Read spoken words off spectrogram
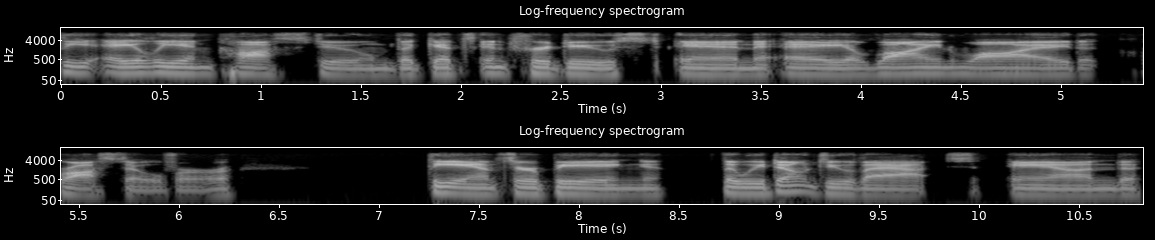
the alien costume that gets introduced in a line wide crossover. The answer being that we don't do that and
